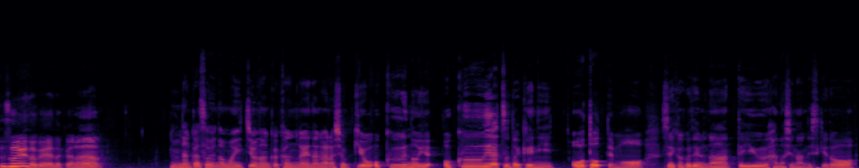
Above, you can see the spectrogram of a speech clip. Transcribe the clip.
そういうのが嫌だからなんかそういうのも一応なんか考えながら食器を置くの置くやつだけにを取っても性格出るなっていう話なんですけど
